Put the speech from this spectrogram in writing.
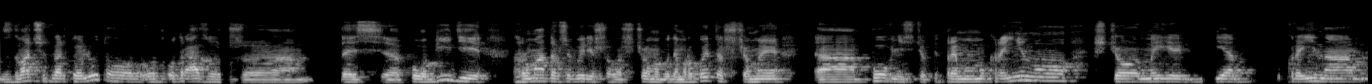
з 24 лютого одразу ж е, десь е, по обіді громада вже вирішила, що ми будемо робити. Що ми повністю підтримуємо Україну, що ми є Україна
